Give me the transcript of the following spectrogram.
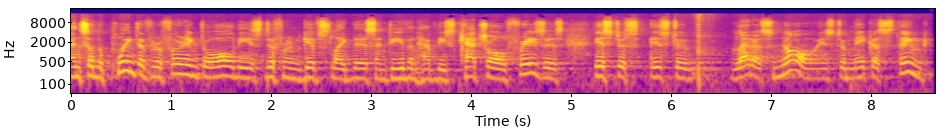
And so, the point of referring to all these different gifts like this and to even have these catch all phrases is to, is to let us know, is to make us think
